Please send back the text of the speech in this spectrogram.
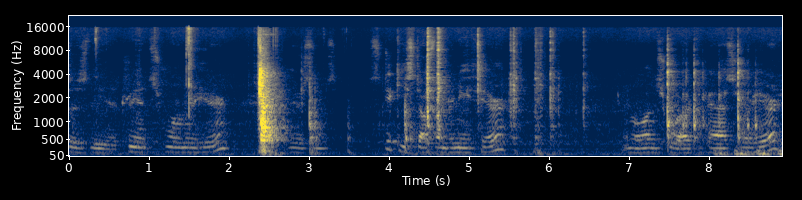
this is the uh, transformer here. There's some sticky stuff underneath here. And we'll unscrew our capacitor here.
